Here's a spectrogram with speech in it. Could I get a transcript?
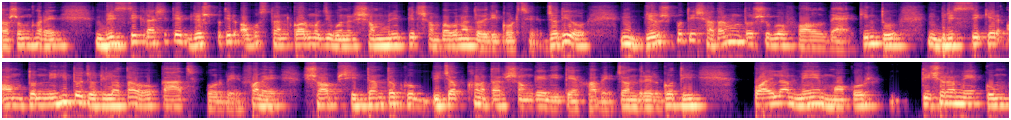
দশম ঘরে বৃশ্চিক রাশিতে বৃহস্পতির অবস্থান কর্মজীবনের সমৃদ্ধির সম্ভাবনা তৈরি করছে। যদিও বৃহস্পতি সাধারণত শুভ ফল দেয়, কিন্তু বৃশ্চিকের অন্তর্নিহিত জটিলতাও কাজ করবে। ফলে সব সিদ্ধান্ত খুব বিচক্ষণতার সঙ্গে নিতে হবে। চন্দ্রের গতি পয়লা মে মকর তেসরা মে কুম্ভ,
